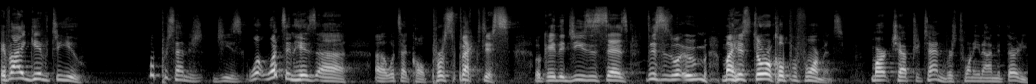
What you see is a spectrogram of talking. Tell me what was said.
if I give to you, what percentage Jesus? What, what's in his uh, uh, what's that called? Prospectus. Okay, that Jesus says, this is what my historical performance. Mark chapter 10, verse 29 and 30.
